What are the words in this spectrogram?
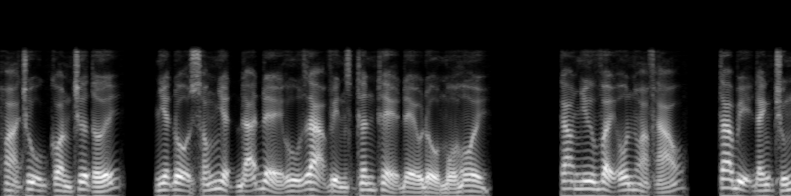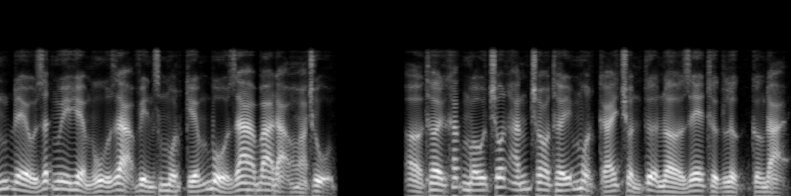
Hỏa trụ còn chưa tới, nhiệt độ sóng nhiệt đã để ủ dạ vìn thân thể đều đổ mồ hôi. Cao như vậy ôn hỏa pháo, ta bị đánh trúng đều rất nguy hiểm ủ dạ vìn một kiếm bổ ra ba đạo hỏa trụ. Ở thời khắc mấu chốt hắn cho thấy một cái chuẩn tựa nở dê thực lực cường đại.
